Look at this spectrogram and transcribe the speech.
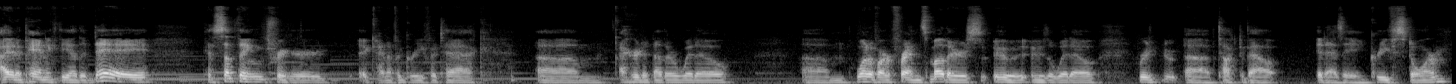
I had a panic the other day because something triggered a kind of a grief attack. Um, i heard another widow um, one of our friends mothers who, who's a widow uh, talked about it as a grief storm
